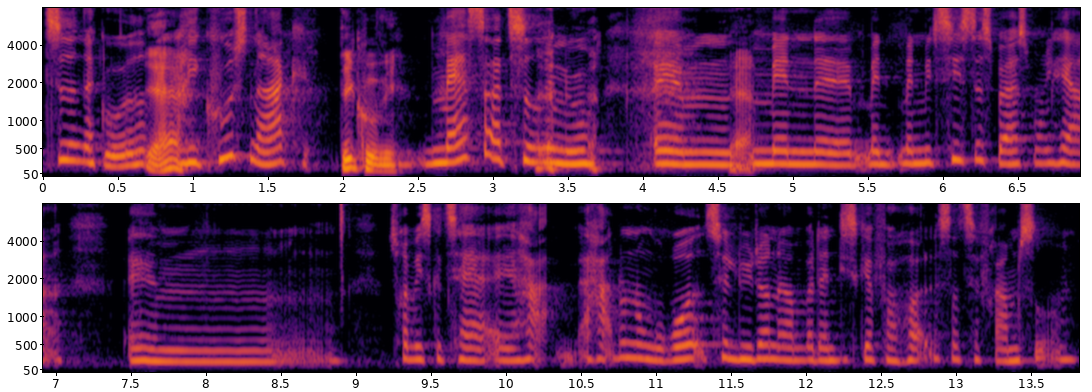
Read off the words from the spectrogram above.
tiden er gået. Ja. Vi kunne snakke det kunne vi. masser af tid endnu. øhm, ja. Men, øh, men, men mit sidste spørgsmål her, øhm, tror vi skal tage, øh, har, har du nogle råd til lytterne om, hvordan de skal forholde sig til fremtiden?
